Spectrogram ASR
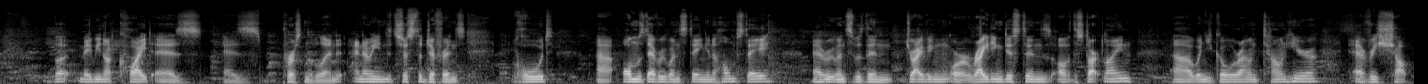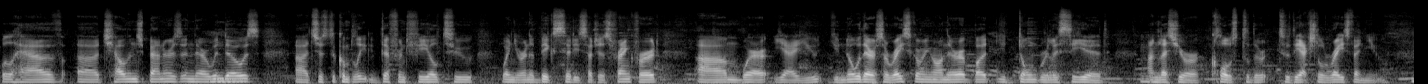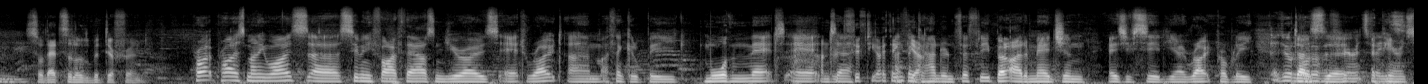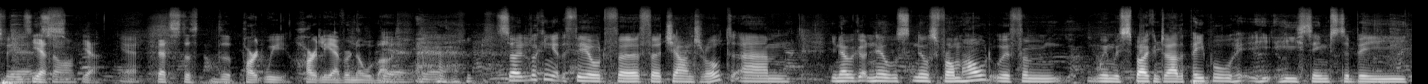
but maybe not quite as as personable. And and I mean, it's just the difference. Roth, uh, almost everyone's staying in a homestay. Everyone's within driving or riding distance of the start line. Uh, when you go around town here, every shop will have uh, challenge banners in their windows. Uh, it's just a completely different feel to when you're in a big city such as Frankfurt, um, where yeah, you you know there's a race going on there, but you don't really see it unless you're close to the to the actual race venue. So that's a little bit different. Pri- prize money wise, uh, 75,000 euros at Roth. Um, I think it'll be more than that at. uh, 150, I I think. think yeah. 150, but I'd imagine, as you've said, you know, Roth probably do does the appearance fees. appearance fees Yeah. and Yes. so on. Yeah. Yeah. That's the the part we hardly ever know about. yeah. So looking at the field for for Challenge Roth, um, you know we've got Nils Nils Frommhold. We're from when we've spoken to other people, he, he seems to be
